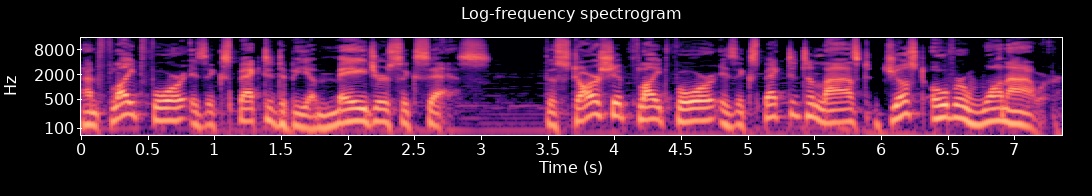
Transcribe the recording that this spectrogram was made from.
and Flight 4 is expected to be a major success. The Starship Flight 4 is expected to last just over one hour,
